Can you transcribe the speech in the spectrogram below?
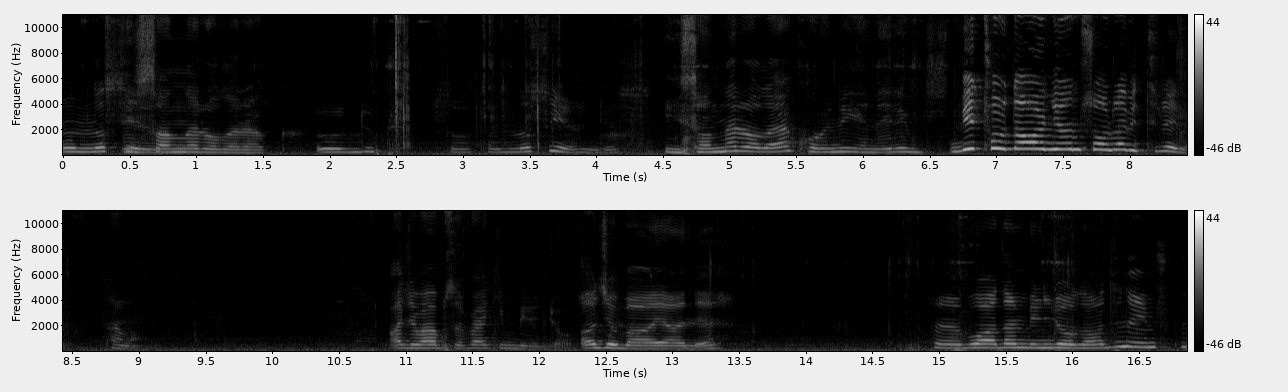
Oğlum nasıl İnsanlar olarak. Öldük zaten. Nasıl yeneceğiz? İnsanlar olarak oyunu yenelim. Bir tur daha oynayalım sonra bitirelim. Tamam. Acaba bu sefer kim birinci oldu? Acaba yani. Ha, bu adam birinci oldu. Adı neymiş bu?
